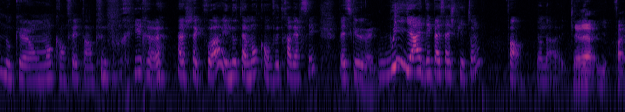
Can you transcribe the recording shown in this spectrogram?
donc on manque en fait un peu de mourir à chaque fois, et notamment quand on veut traverser. Parce que Ouais. oui, il y a des passages piétons. Enfin, y en a. Il y en a- enfin,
